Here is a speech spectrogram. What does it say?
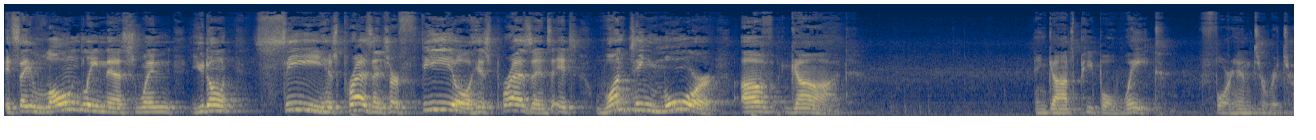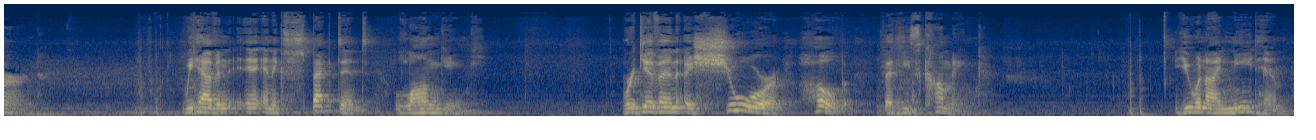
It's a loneliness when you don't see His presence or feel His presence. It's wanting more of God and God's people wait for him to return. We have an, an expectant longing. We're given a sure hope that he's coming. You and I need him.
